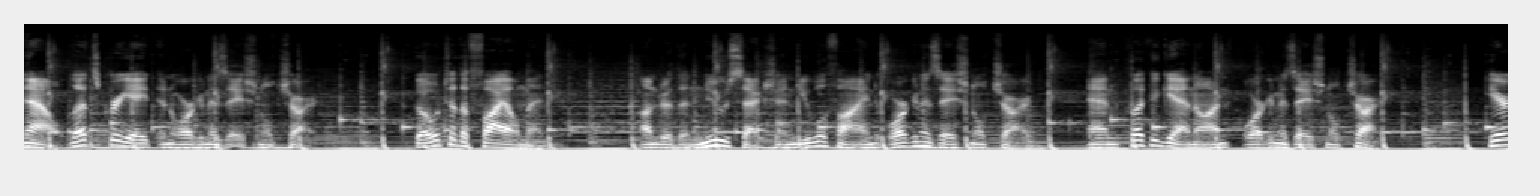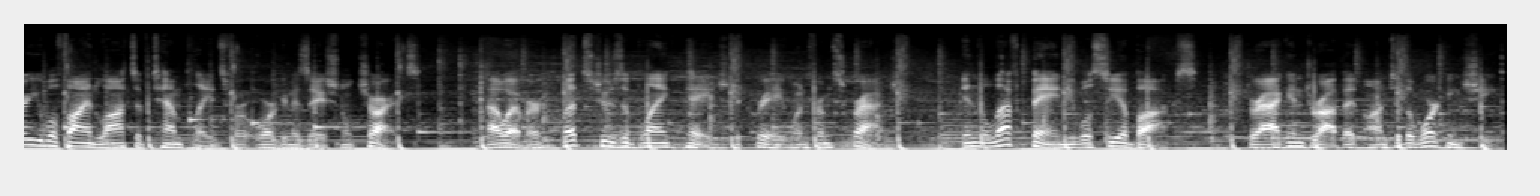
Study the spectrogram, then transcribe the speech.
Now, let's create an organizational chart. Go to the File menu. Under the New section, you will find Organizational Chart and click again on Organizational Chart. Here you will find lots of templates for organizational charts. However, let's choose a blank page to create one from scratch. In the left pane, you will see a box. Drag and drop it onto the working sheet.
